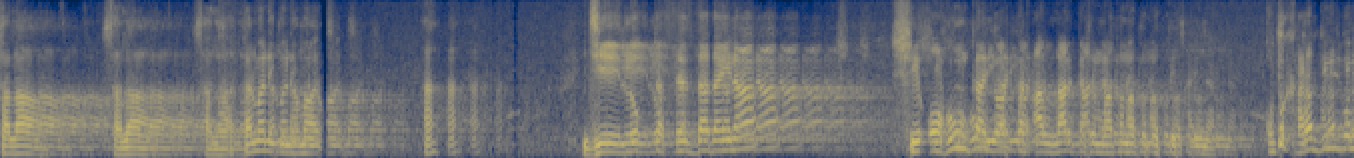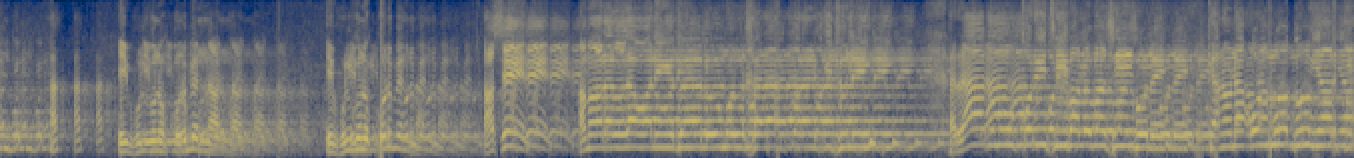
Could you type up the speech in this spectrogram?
সালাত সালাত সালাত। তার মানে কি নামাজ? হ্যাঁ? যে লোকটা সেজদা দেয় না, সে অহংকারী অর্থাৎ আল্লাহর কাছে মাথা নত করতে চায় না কত খারাপ জিনিস বলেন? এই ভুলগুলো করবেন না আর। এই ভুলগুলো করবেন না আসেন আমার আল্লাহ অনেক দয়ালু মন খারাপ করার কিছু নেই রাগ মুখ করেছি, ভালোবাসি বলে। কেননা অন্য দুনিয়ার কে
